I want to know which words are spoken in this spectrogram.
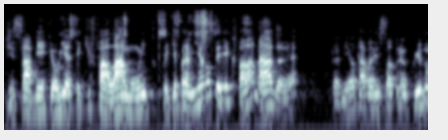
de saber que eu ia ter que falar muito, porque para mim eu não teria que falar nada, né? Para mim eu tava ali só tranquilo,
